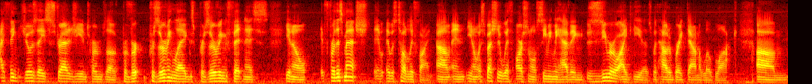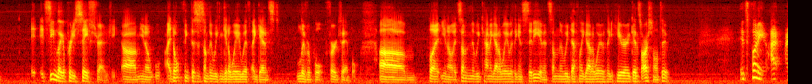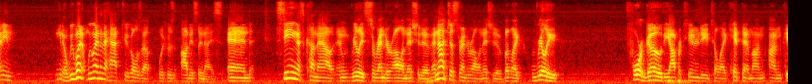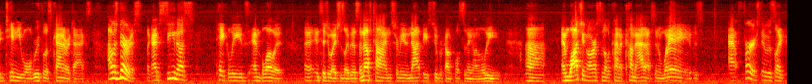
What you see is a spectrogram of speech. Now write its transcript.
I think Jose's strategy in terms of prever- preserving legs, preserving fitness, you know, for this match, it, it was totally fine. Um, and you know, especially with Arsenal seemingly having zero ideas with how to break down a low block. Um, it, it, seemed like a pretty safe strategy. Um, you know, I don't think this is something we can get away with against Liverpool, for example. Um, but you know, it's something that we kind of got away with against City, and it's something that we definitely got away with here against Arsenal too. It's funny. I, I mean, you know, we went we went into the half two goals up, which was obviously nice, and seeing us come out and really surrender all initiative, and not just surrender all initiative, but like really forego the opportunity to like hit them on on continual ruthless counterattacks. I was nervous. Like I've seen us take leads and blow it uh, in situations like this enough times for me to not be super comfortable sitting on the lead. Uh, and watching Arsenal kind of come at us in waves at first it was like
